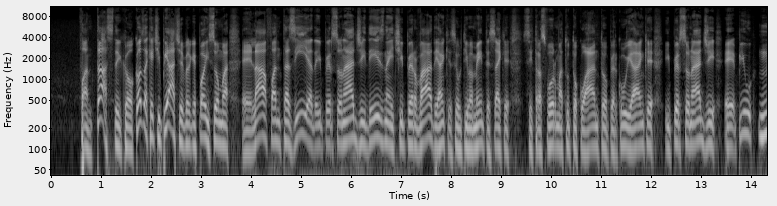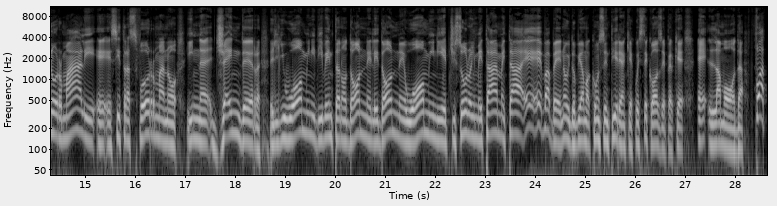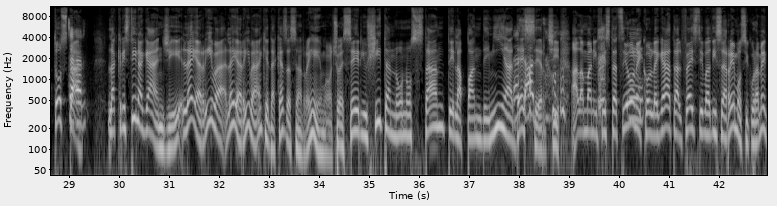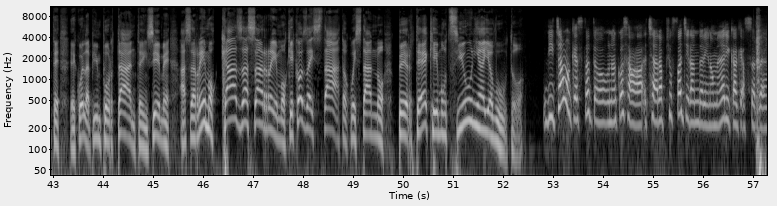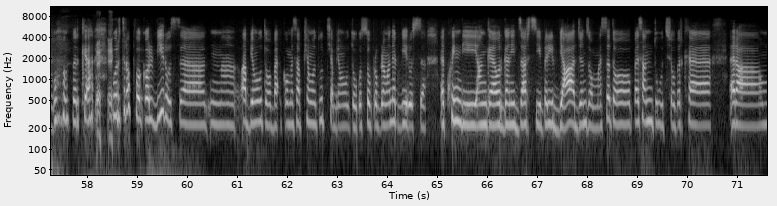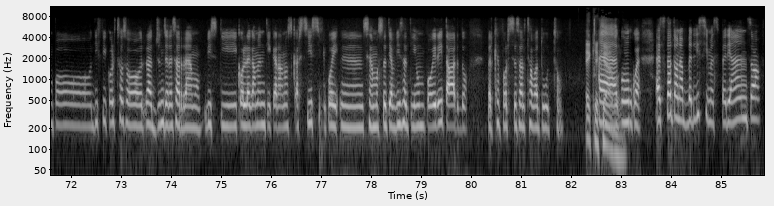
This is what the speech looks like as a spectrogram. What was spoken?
Fantastico, cosa che ci piace perché poi insomma eh, la fantasia dei personaggi Disney ci pervade anche se ultimamente sai che si trasforma tutto quanto per cui anche i personaggi eh, più normali eh, si trasformano in gender, gli uomini diventano donne, le donne uomini e ci sono in metà a metà e, e vabbè noi dobbiamo consentire anche queste cose perché è la moda. Fatto sta... Certo. La Cristina Gangi, lei arriva, lei arriva anche da casa Sanremo, cioè sei riuscita nonostante la pandemia ad Esatto. esserci alla manifestazione Sì. collegata al Festival di Sanremo, sicuramente è quella più importante insieme a Sanremo, Casa Sanremo. Che cosa è stato quest'anno per te? Che emozioni hai avuto? Diciamo che è stata una cosa, cioè era più facile andare in America che a Sanremo, perché purtroppo col virus eh, abbiamo avuto, beh, come sappiamo tutti, abbiamo avuto questo problema del virus e quindi anche organizzarsi per il viaggio, insomma, è stato pesantuccio perché era un po' difficoltoso raggiungere Sanremo, visti i collegamenti che erano scarsissimi, poi eh, siamo stati avvisati un po' in ritardo perché forse saltava tutto. E che Eh, comunque è stata una bellissima esperienza.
